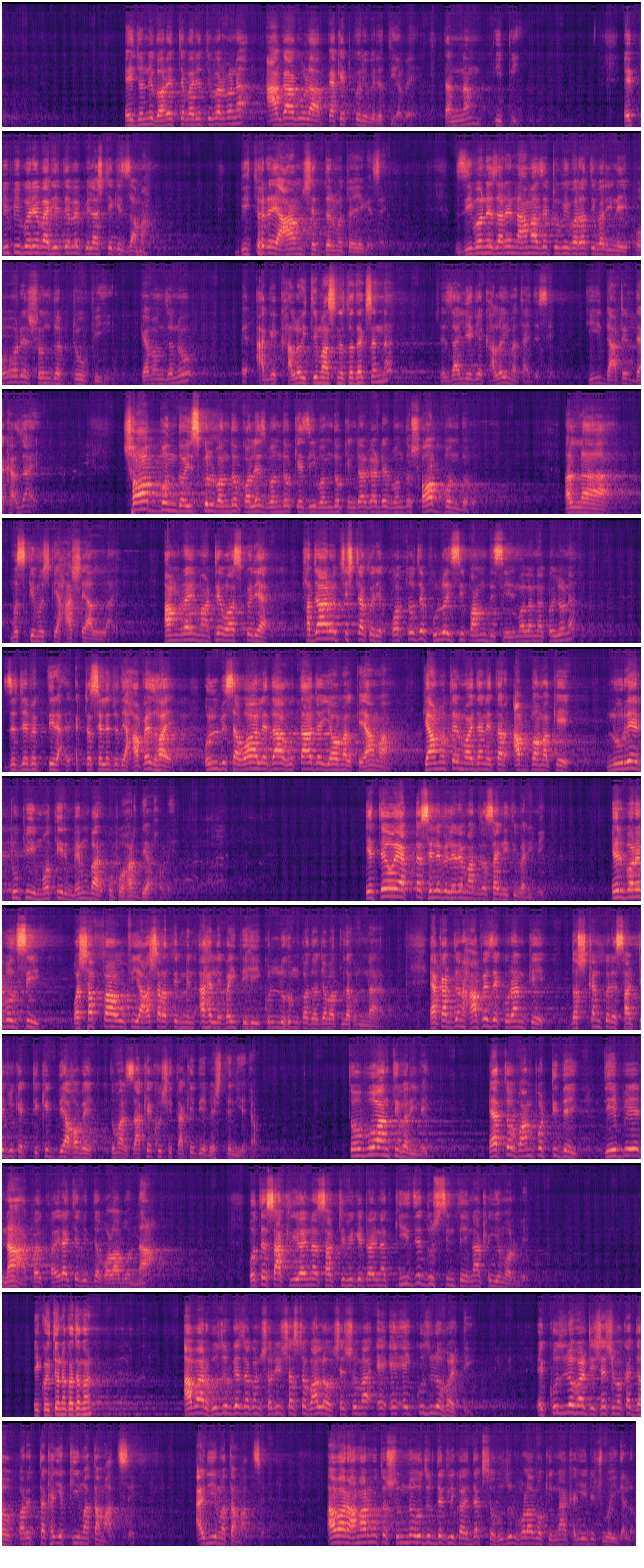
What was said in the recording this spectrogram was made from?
এই জন্য ঘরের থেকে বেরোতে পারবে না। আগাগোড়া প্যাকেট করে বেরোতে হবে। তার নাম পিপি। এই পিপি পরে বাড়িতে হবে প্লাস্টিকের জামা। ভিতরে আম সেদ্ধর মতো হয়ে গেছে। জীবনে যারে নামাজে টুপি পরাতে পারি নেই, ওরে সুন্দর টুপি। কেমন যেন আগে খালোইতি মাছ তো দেখছেন না? সে জাইলিয়ে গিয়ে খালোই মাথায় দিছে। কি ডাটের দেখা যায়? সব বন্ধ, স্কুল বন্ধ, কলেজ বন্ধ, কেজি বন্ধ কিন্ডার গার্ডেন বন্ধ, সব বন্ধ। আল্লাহ মুস্কি মুস্কি হাসে আল্লাহ। আমরাই মাঠে ওয়াশ করিয়া হাজারো চেষ্টা করে, কত যে ফুল হইছি, পাম দিছি, মৌলানা কইল না? যে যে ব্যক্তির একটা ছেলে যদি হাফেজ হয় উলবিসা ওয়ালে দাহু তাজা ইয়মাল কেয়ামা, কেয়ামতের ময়দানে তার আব্বা মাকে নূরের টুপি, মতির মেম্বার উপহার দেওয়া হবে। এতেও একটা ছেলেবেলেরে মাদ্রাসায় নিতে পারি নেই। এরপরে বলছি ওয়াসাফা উফি আশারাতিন মিন আহলে বাইতিহি কুল্লুহুম কদ জবাত লাহুন্না। এক একজন হাফেজে কোরআনকে দশখান করে সার্টিফিকেট, টিকিট দেওয়া হবে, তোমার যাকে খুশি তাকে দিয়ে ভেসতে নিয়ে যাও। তবুও আনতে পারি নেই। এত বামপট্টি দেই, দেবে না, কয় খয়রাইতে বিদ্যা পড়াবো না। ওতে চাকরি হয় না সার্টিফিকেট হয় না, কি যে দুশ্চিন্তে না খাইয়ে মরবে। এই কইতো না কতক্ষণ? আবার হুজুরকে যখন শরীর স্বাস্থ্য ভালো, সে সময় এই কুজলো পাল্টি এই কুজলো পাল্টি সে সময় কাজ দাও পরের তা খাইয়ে কি মাথা মারছে, আইডিয়ে মাথা মারছে। আবার আমার মতো শূন্য হুজুর দেখলি কয়, দেখছ, হুজুর পড়াবো কি, না খাইয়ে এটা শুয়েই গেল।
